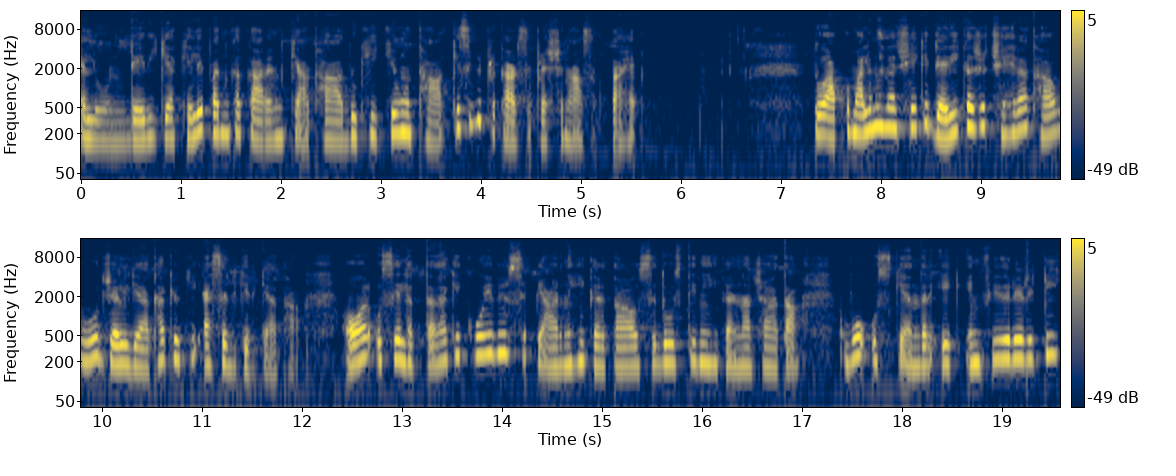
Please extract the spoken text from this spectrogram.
alone Derry के अकेलेपन का कारण क्या था? दुखी क्यों था? किसी भी प्रकार से प्रश्न आ सकता है। तो आपको मालूम होना चाहिए कि डेरी का जो चेहरा था, वो जल गया था क्योंकि एसिड गिर गया था। और उसे लगता था कि कोई भी उससे प्यार नहीं करता, उससे दोस्ती नहीं करना चाहता। वो उसके अंदर एक इन्फीरियरिटी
